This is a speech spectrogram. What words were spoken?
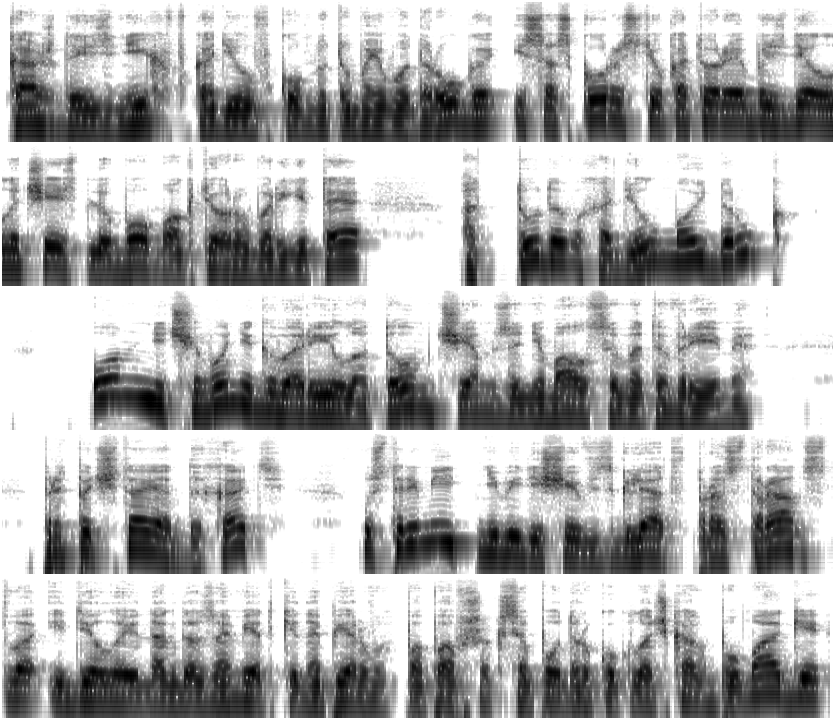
Каждый из них входил в комнату моего друга, и со скоростью, которая бы сделала честь любому актеру варьете, оттуда выходил мой друг. Он ничего не говорил о том, чем занимался в это время. Предпочитая отдыхать, устремить невидящий взгляд в пространство и делая иногда заметки на первых попавшихся под руку клочках бумаги,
